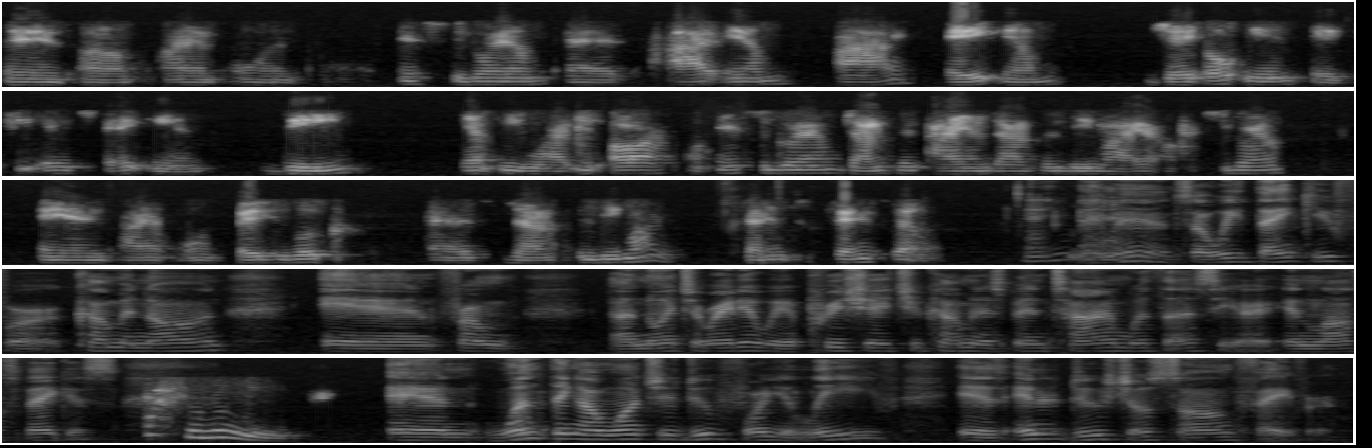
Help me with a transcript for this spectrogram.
And um, I am on uh, Instagram as I am I A M J O N A T H A N D M E Y E R on Instagram. Jonathan, I am Jonathan D. Meyer on Instagram. And I am on Facebook as Jonathan D. Meyer. Same, same spelling. Amen. Amen. So we thank you for coming on, and from Anointed Radio, we appreciate you coming and spend time with us here in Las Vegas. Absolutely. And one thing I want you to do before you leave is introduce your song favor.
